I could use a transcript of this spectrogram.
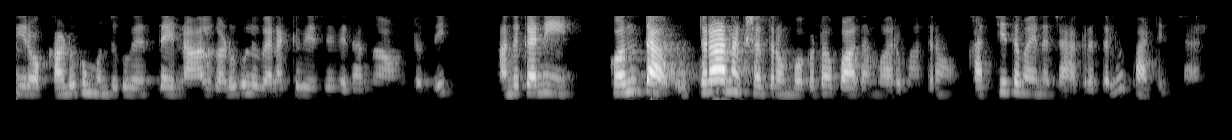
మీరు ఒక అడుగు ముందుకు వేస్తే నాలుగు అడుగులు వెనక్కి వేసే విధంగా ఉంటుంది. అందుకని కొంత ఉత్తరా నక్షత్రం ఒకటో పాదం వారు మాత్రం ఖచ్చితమైన జాగ్రత్తలు పాటించాలి.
